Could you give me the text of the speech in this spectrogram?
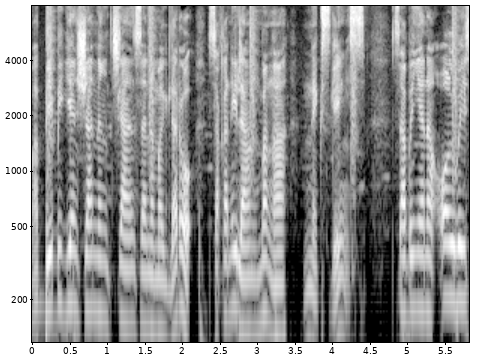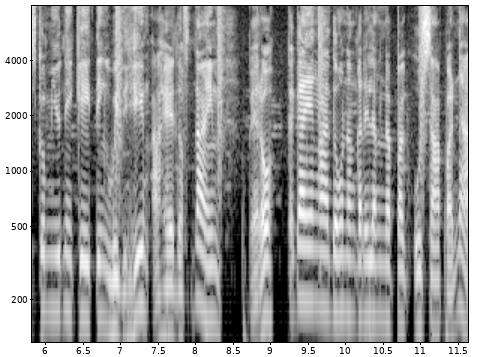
mabibigyan siya ng chance na maglaro sa kanilang mga next games. Sabi niya na always communicating with him ahead of time pero kagaya nga daw ng kanilang napag-usapan na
